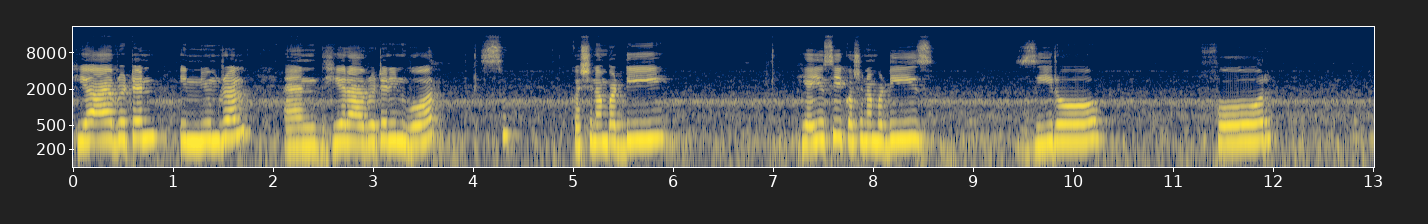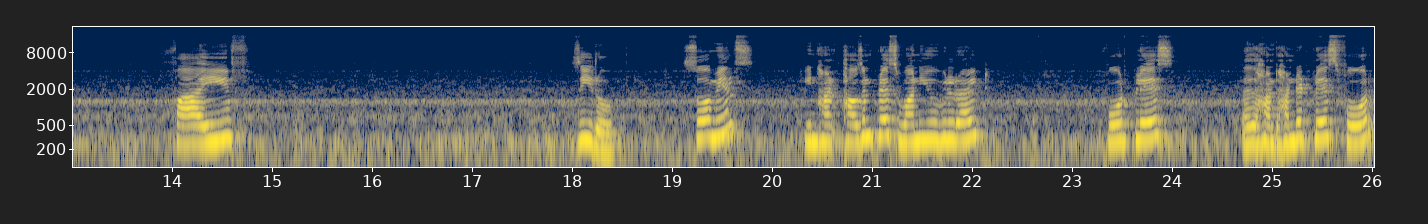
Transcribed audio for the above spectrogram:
here i have written in numeral and here I have written in words question number D here you see question number D is 0 4 5 0 so means in thousand place 1 you will write 4 place uh, 100 place 4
